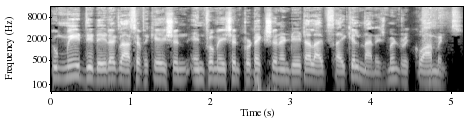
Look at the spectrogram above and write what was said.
to meet the data classification, information protection, and data lifecycle management requirements.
